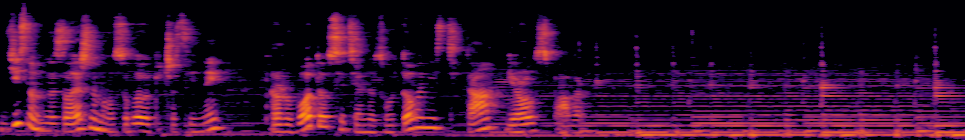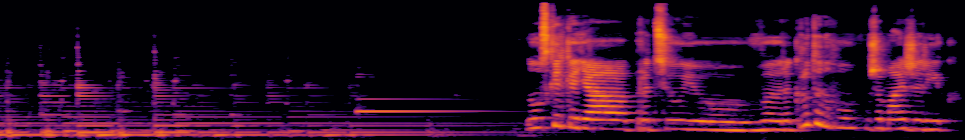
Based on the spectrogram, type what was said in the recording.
дійсно незалежними, особливо під час війни, про роботу, соціальну згуртованість та Girls Power. Ну, оскільки я працюю в рекрутингу вже майже рік,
